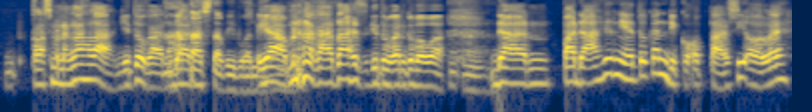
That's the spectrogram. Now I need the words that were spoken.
kelas menengah lah gitu kan ke dan atas tapi bukan Iya bawah. menengah ke atas gitu kan ke bawah Heeh. dan pada akhirnya itu kan dikooptasi oleh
